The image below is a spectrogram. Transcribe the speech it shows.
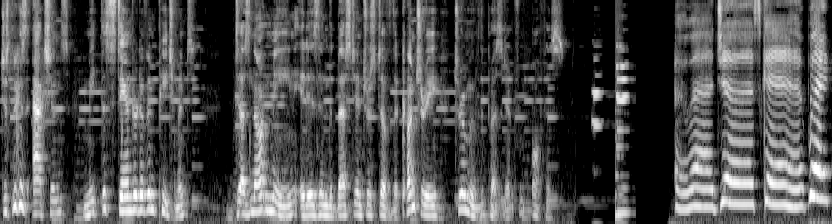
Just because actions meet the standard of impeachment does not mean it is in the best interest of the country to remove the president from office. Oh, I just can't wait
